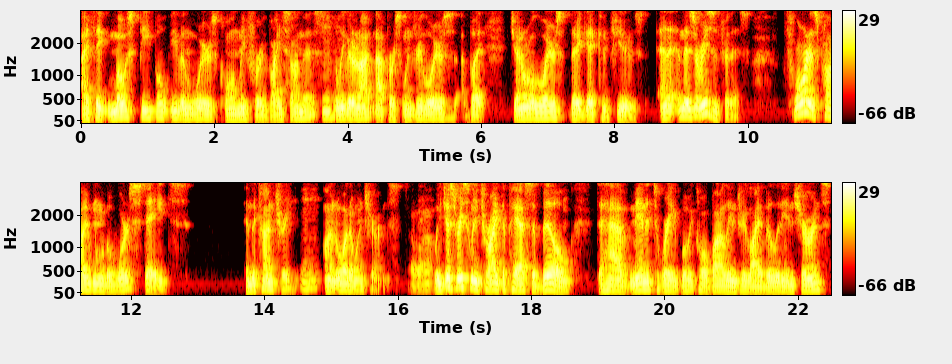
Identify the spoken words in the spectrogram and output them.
I think most people, even lawyers, call me for advice on this. Mhm. Believe it or not, not personal injury lawyers, but general lawyers, they get confused. And, and there's a reason for this. Florida is probably one of the worst states in the country Mhm. on auto insurance. Oh wow. We just recently tried to pass a bill to have mandatory, what we call bodily injury liability insurance,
